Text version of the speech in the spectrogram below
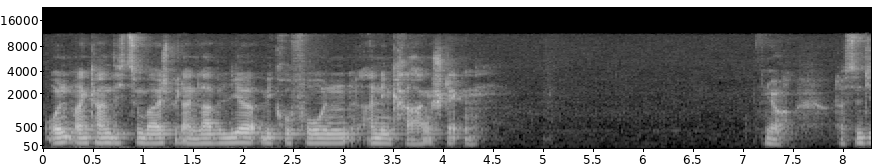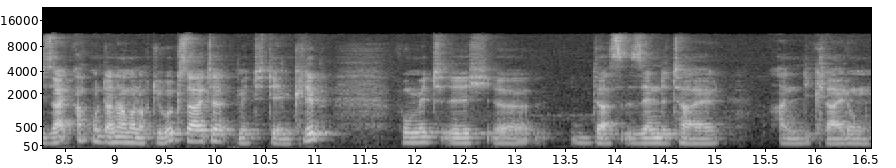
und man kann sich zum Beispiel ein Lavalier-Mikrofon an den Kragen stecken. Ja, das sind die Seiten. Ach, und dann haben wir noch die Rückseite mit dem Clip, womit ich äh, das Sendeteil an die Kleidung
